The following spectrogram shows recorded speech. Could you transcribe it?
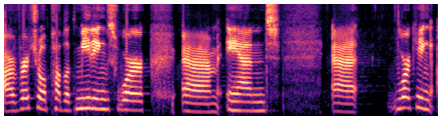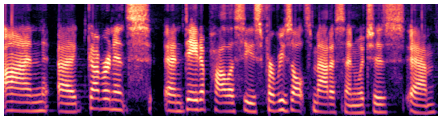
our virtual public meetings work, um, and uh, working on uh, governance and data policies for Results Madison, which is um,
